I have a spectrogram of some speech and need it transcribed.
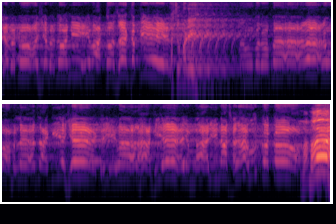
શબ્દો ની વાતો છે કપિલ હજુ મળી. હું બરોબર આમલે જાગી છે મામા.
